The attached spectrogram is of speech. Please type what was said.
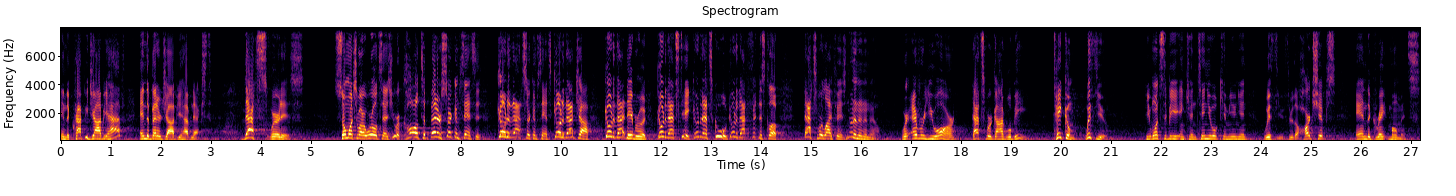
in the crappy job you have and the better job you have next. That's where it is. So much of our world says you are called to better circumstances. Go to that circumstance, go to that job, go to that neighborhood, go to that state, go to that school, go to that fitness club. That's where life is. No, no, no, no, no. Wherever you are, that's where God will be. Take Him with you. He wants to be in continual communion with you through the hardships and the great moments.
